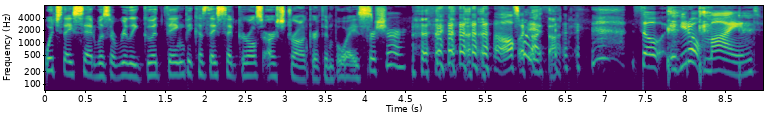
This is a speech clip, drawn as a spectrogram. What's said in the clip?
which they said was a really good thing because they said girls are stronger than boys. For sure. That's what I thought. So, if you don't mind,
